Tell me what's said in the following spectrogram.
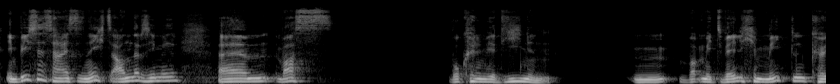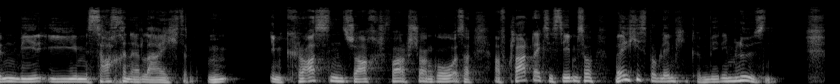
Im Business heißt es nichts anderes immer, ähm, was, wo können wir dienen? Mit welchen Mitteln können wir ihm Sachen erleichtern? Im krassen Schachjargon, also auf Klartext ist eben so, welches Problemchen können wir ihm lösen?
